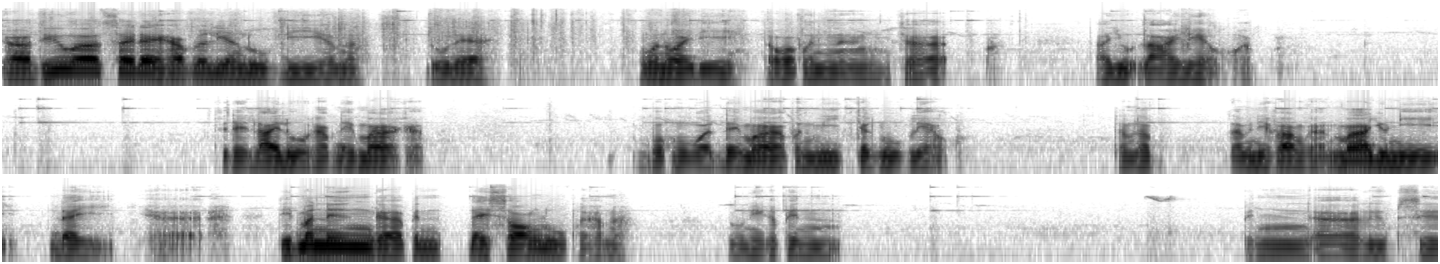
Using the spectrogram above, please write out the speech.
ก็ถือว่าใส่ได้ครับแล้วเลี้ยงลูกดีครับนะดูแลงัวหน่อยดี แต่ว่าเพิ่นหนึ่งจะอายุหลายแล้วครับจะได้หลายลูกครับได้มากครับบอกว่าได้มาเพิ่นมีจักลูกแล้วสำหรับสามินีฟาร์มกันมาอยู่นี่ได้ติดมาหนึ่งก็เป็นได้สองลูกนะครับนะลูกนี้ก็เป็น เป็นเอ่อลืมซื้อ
